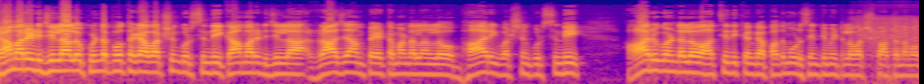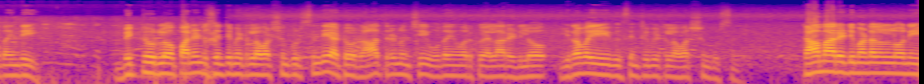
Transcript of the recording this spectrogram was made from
కామారెడ్డి జిల్లాలో కుండపోతగా వర్షం కురిసింది. కామారెడ్డి జిల్లా రాజాంపేట మండలంలో భారీ వర్షం కురిసింది. ఆరుగొండలో అత్యధికంగా పదమూడు సెంటీమీటర్ల వర్షపాతం నమోదైంది. బిక్నూరులో పన్నెండు సెంటీమీటర్ల వర్షం కురిసింది. అటు రాత్రి నుంచి ఉదయం వరకు ఎల్లారెడ్డిలో ఇరవై ఐదు సెంటీమీటర్ల వర్షం కురిసింది. కామారెడ్డి మండలంలోని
